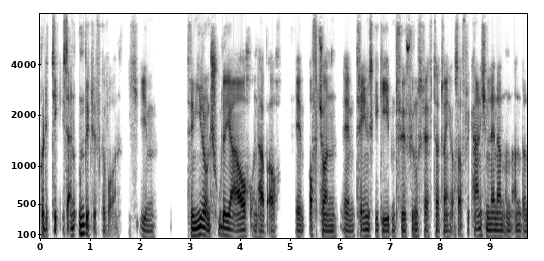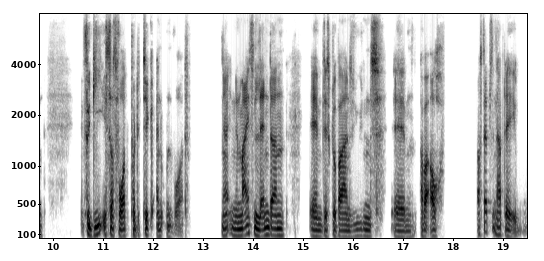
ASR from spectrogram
Politik ist ein Unbegriff geworden. Ich eben trainiere und schule ja auch und habe auch ähm, oft schon ähm, Trainings gegeben für Führungskräfte, natürlich aus afrikanischen Ländern und anderen. Für die ist das Wort Politik ein Unwort. Ja, in den meisten Ländern ähm, des globalen Südens, ähm, aber auch, auch selbst innerhalb der EU.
